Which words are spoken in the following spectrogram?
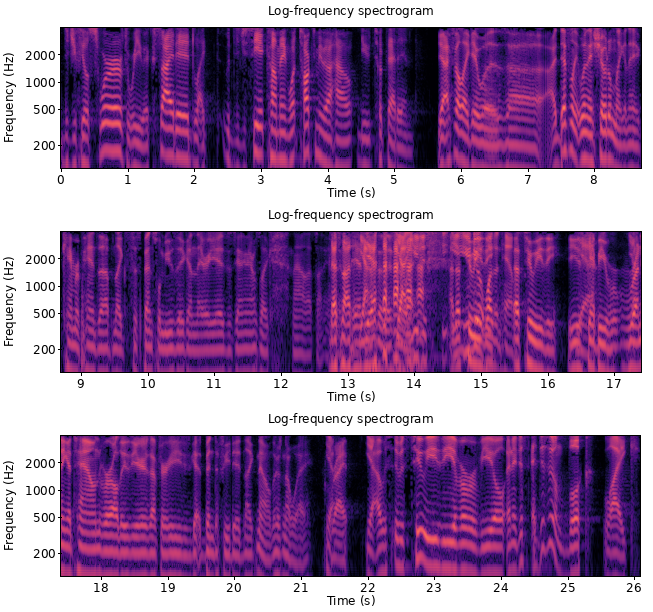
Did you feel swerved? Were you excited? Like, did you see it coming? What? Talk to me about how you took that in. Yeah, I felt like it was. Uh, I definitely when they showed him like and the camera pans up and like suspenseful music and there he is just standing there. I was like, no, that's not him. That's not him, Yeah. yeah. There's no- Yeah, you just- you- that's you too knew it easy. wasn't him. That's too easy. You just Yeah. can't be r- running a town for all these years after he's get, been defeated. Like, no, there's no way. Yeah. Right. Yeah, it was it was too easy of a reveal, and it just it just didn't look like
